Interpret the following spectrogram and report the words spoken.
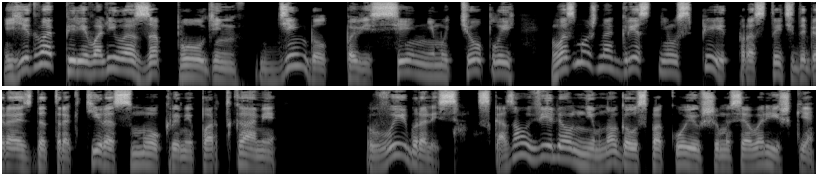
Едва перевалило за полдень. День был по-весеннему теплый. Возможно, Грест не успеет простыть, добираясь до трактира с мокрыми портками. «Выбрались», – сказал Велион немного успокоившемуся воришке.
